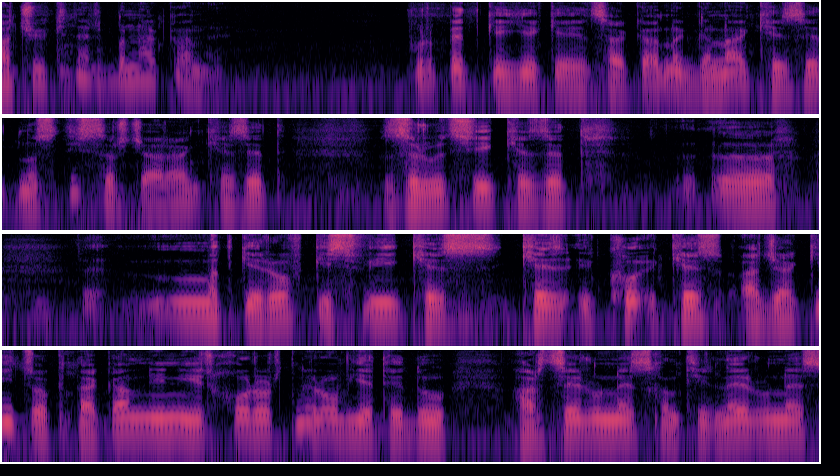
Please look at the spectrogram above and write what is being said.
հաճույքներ բնական է որ պետք է եկեղեցականը գնա քեզ հետ նստի սրճարան, քեզ հետ զրուցի, քեզ հետ մտկերով կիսվի, քեզ քեզ քեզ աջակից օգնական լինի իր խորհուրդներով, եթե դու հարցեր ունես, խնդիրներ ունես,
